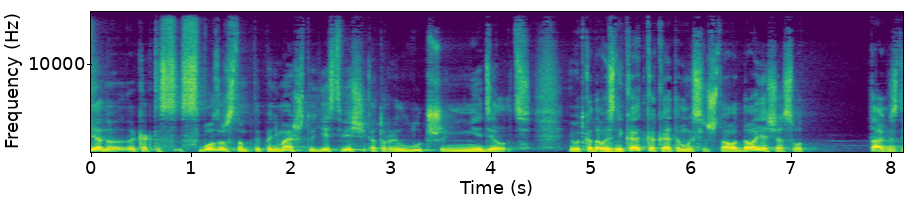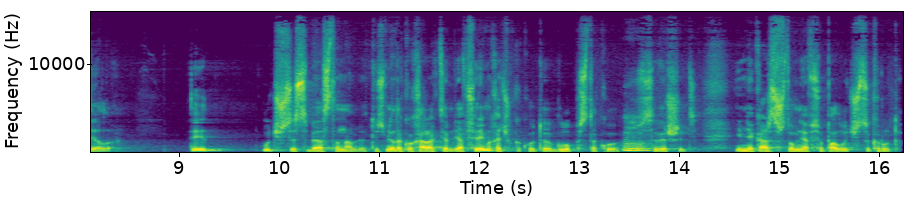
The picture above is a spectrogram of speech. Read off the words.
Не, ну, как-то с возрастом ты понимаешь, что есть вещи, которые лучше не делать. И вот когда возникает какая-то мысль, что а вот давай я сейчас вот так сделаю, ты учишься себя останавливать. То есть у меня такой характер, я все время хочу какую-то глупость такую угу. совершить. И мне кажется, что у меня все получится круто.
